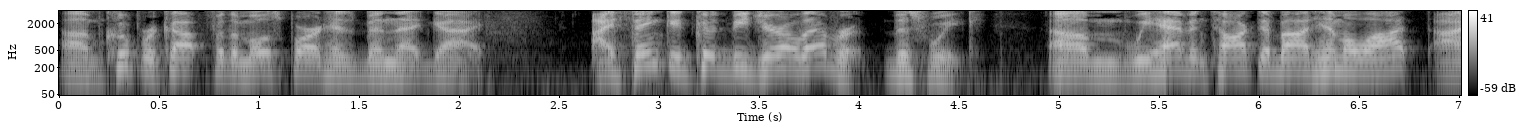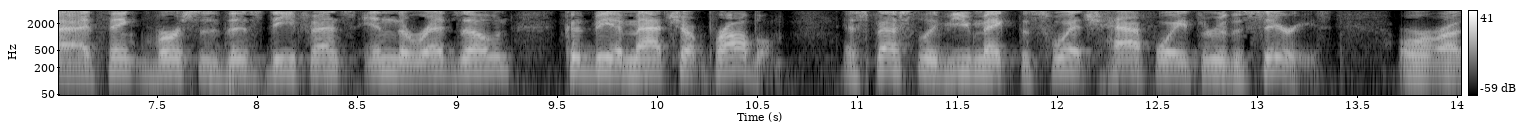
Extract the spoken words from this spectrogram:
Um, Cooper Kupp, for the most part, has been that guy. I think it could be Gerald Everett this week. Um, we haven't talked about him a lot. I, I think versus this defense in the red zone could be a matchup problem, especially if you make the switch halfway through the series or uh,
